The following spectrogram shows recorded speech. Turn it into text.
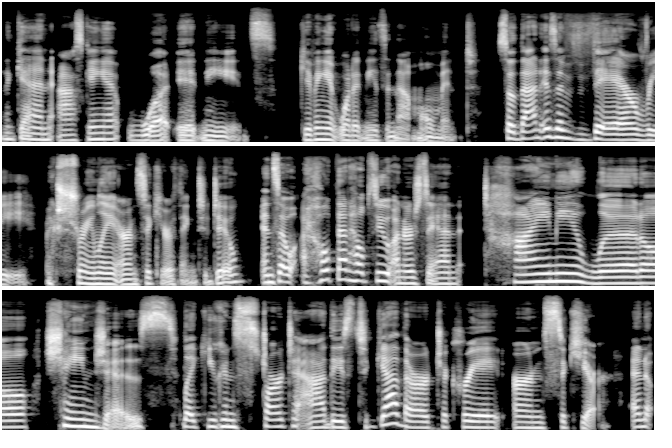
and again, asking it what it needs, giving it what it needs in that moment. So that is a very extremely earn secure thing to do. And so I hope that helps you understand tiny little changes. Like you can start to add these together to create earn secure. And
